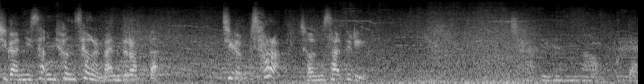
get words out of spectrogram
시간 이상 현상을 만들었다. 지금 서라 전사들이 자비는 없다.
